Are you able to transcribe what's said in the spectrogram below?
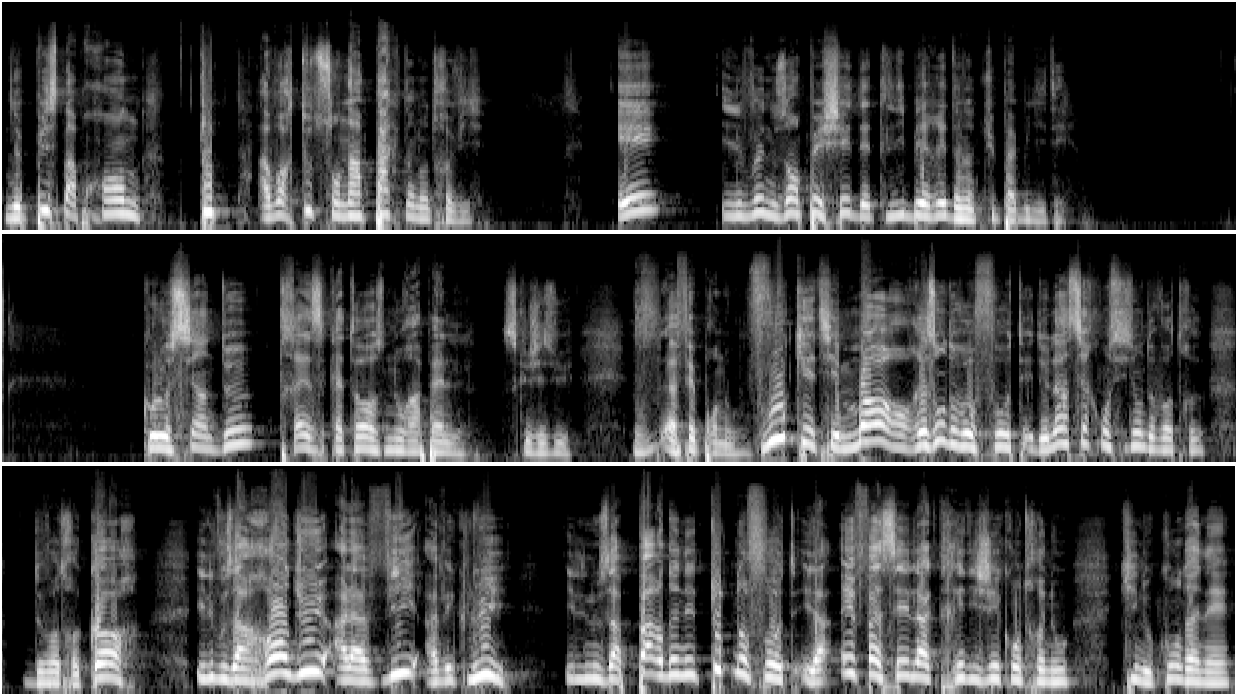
ne puisse pas prendre tout, avoir tout son impact dans notre vie. Et il veut nous empêcher d'être libérés de notre culpabilité. Colossiens 2, 13, 14 nous rappelle ce que Jésus a fait pour nous. Vous qui étiez morts en raison de vos fautes et de l'incirconcision de votre, de votre corps, il vous a rendu à la vie avec lui. Il nous a pardonné toutes nos fautes. Il a effacé l'acte rédigé contre nous qui nous condamnait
